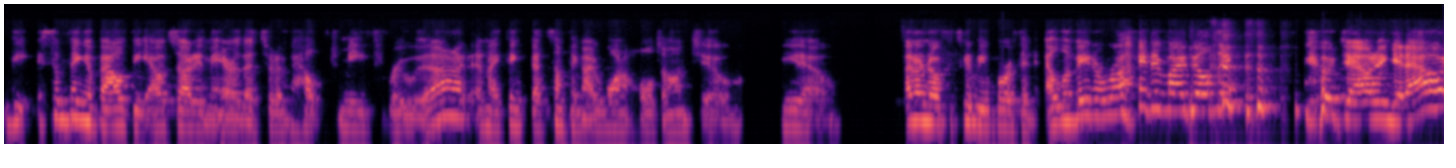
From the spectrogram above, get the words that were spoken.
the something about the outside in air that sort of helped me through that. And i think that's something i want to hold on to you know i don't know if it's going to be worth an elevator ride in my building go down and get out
